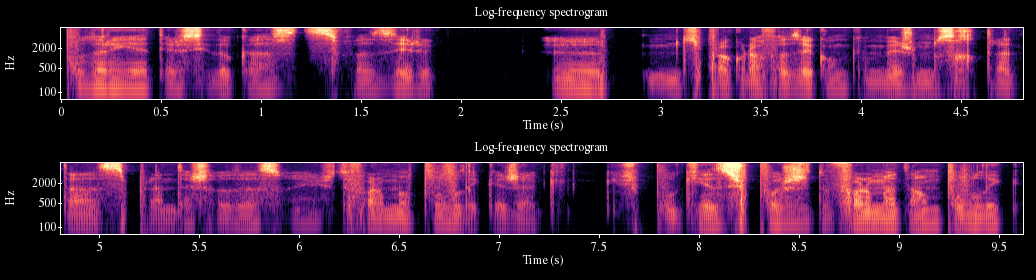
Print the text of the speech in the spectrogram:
poderia ter sido o caso de se fazer, uh, de se procurar fazer com que o mesmo se retratasse perante as suas ações de forma pública, já que, que as expôs de forma tão pública.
